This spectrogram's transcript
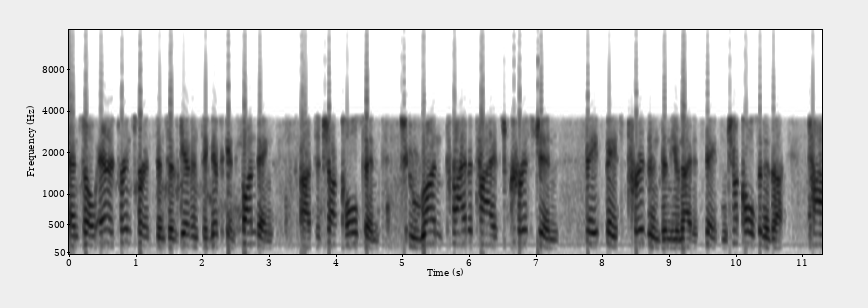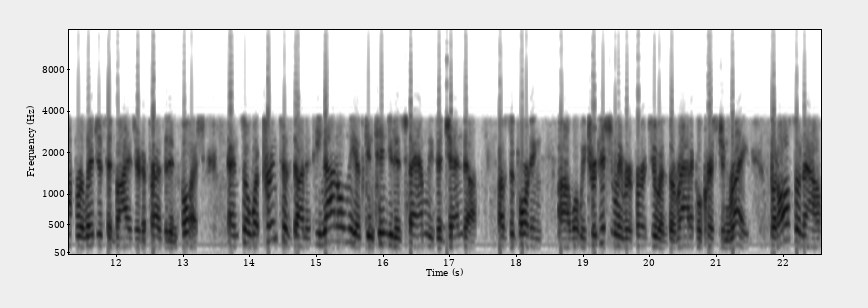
And so Erik Prince, for instance, has given significant funding uh, to Chuck Colson to run privatized Christian faith-based prisons in the United States. And Chuck Colson is a top religious advisor to President Bush. And so what Prince has done is he not only has continued his family's agenda of supporting uh, what we traditionally refer to as the radical Christian right, but also now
